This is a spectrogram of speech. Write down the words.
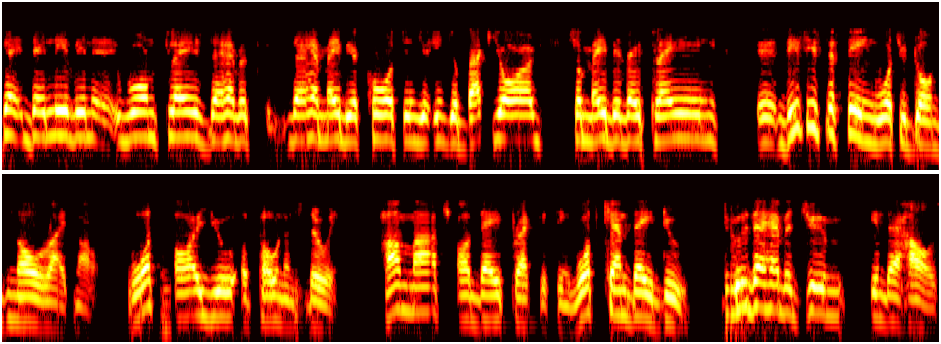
they, they live in a warm place. They have a they have maybe a court in your in your backyard. So maybe they playing. Uh, this is the thing what you don't know right now what are your opponents doing? how much are they practicing? What can they do? Do they have a gym in their house?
